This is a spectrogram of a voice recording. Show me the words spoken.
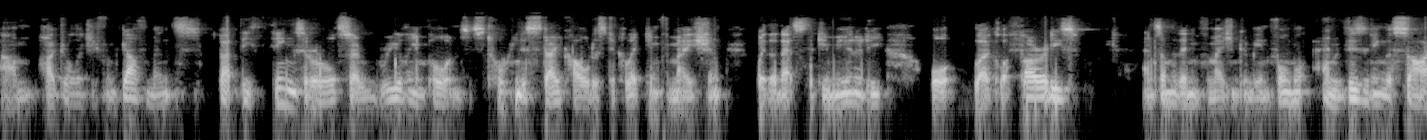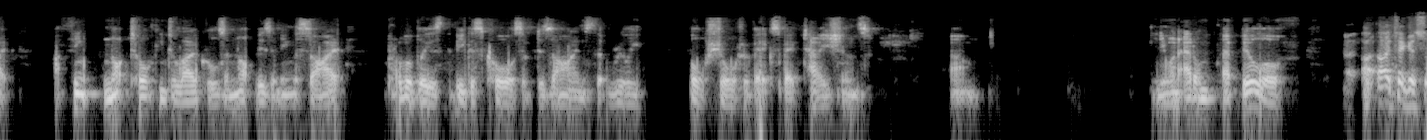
um, hydrology from governments. But the things that are also really important is talking to stakeholders to collect information, whether that's the community or local authorities. And some of that information can be informal and visiting the site. I think not talking to locals and not visiting the site probably is the biggest cause of designs that really fall short of expectations. Um, you want to add on that, Bill, or? I think it's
